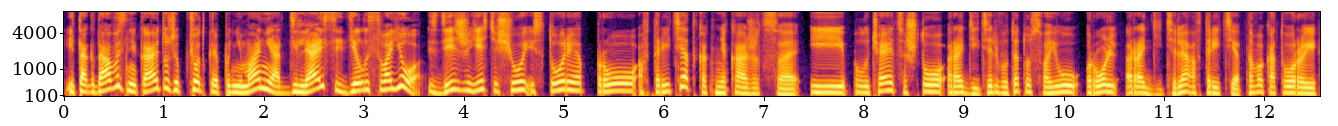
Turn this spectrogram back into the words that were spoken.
И тогда возникает уже четкое понимание, отделяйся и делай свое. Здесь же есть еще история про авторитет, как мне кажется. И получается, что родитель вот эту свою роль родителя авторитетного, который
